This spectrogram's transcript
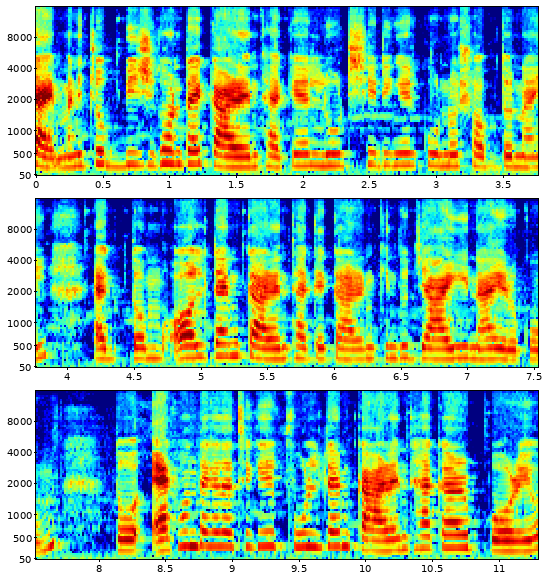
টাইম মানে চব্বিশ ঘন্টায় কারেন্ট থাকে লোডশেডিংয়ের কোনো শব্দ নাই, একদম অল টাইম কারেন্ট থাকে কারেন্ট কিন্তু যাই না এরকম। তো এখন দেখা যাচ্ছে কি ফুল টাইম কারেন্ট থাকার পরেও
